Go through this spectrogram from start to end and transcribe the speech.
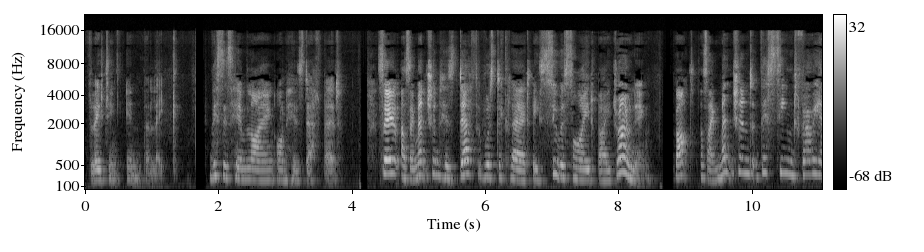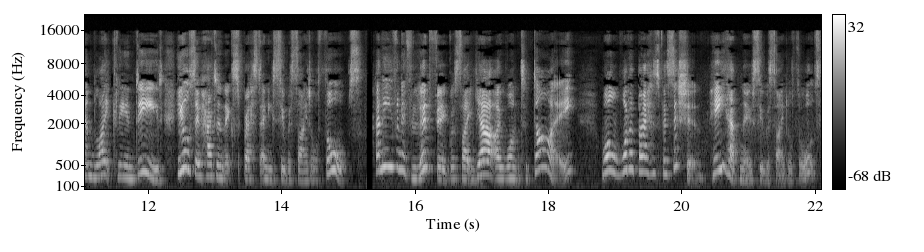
floating in the lake. This is him lying on his deathbed. So, as I mentioned, his death was declared a suicide by drowning. But, as I mentioned, this seemed very unlikely indeed. He also hadn't expressed any suicidal thoughts. And even if Ludwig was like, yeah, I want to die, well, what about his physician? He had no suicidal thoughts.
